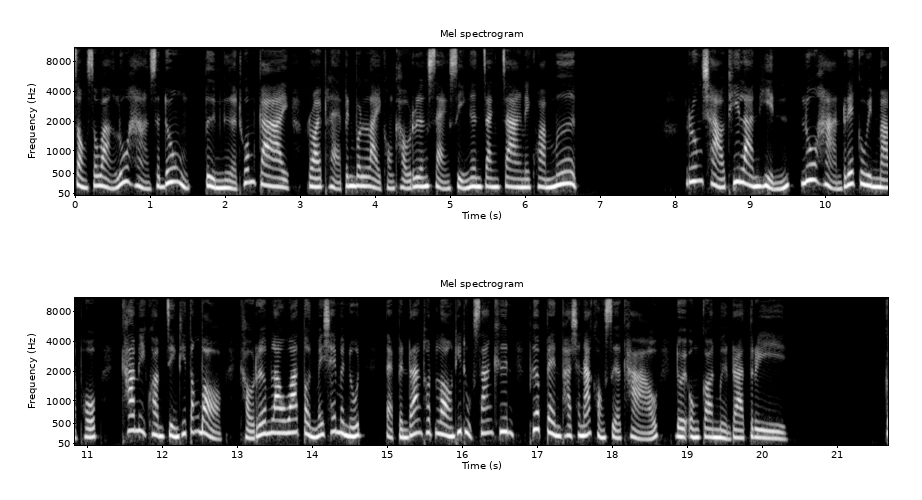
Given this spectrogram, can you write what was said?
ส่องสว่างลู่หานสะดุ้ง ตื่นเหงื่อท่วมกาย รอยแผลเป็นบนไหล่ของเขาเรืองแสงสีเงินจางๆในความมืด รุ่งเช้าที่ลานหิน ลู่หานเรียกกวินมาพบ ข้ามีความจริงที่ต้องบอก เขาเริ่มเล่าว่าตนไม่ใช่มนุษย์ แต่เป็นร่างทดลองที่ถูกสร้างขึ้น เพื่อเป็นภาชนะของเสือขาว โดยองค์กรหมื่นราตรี ก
